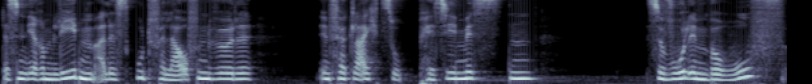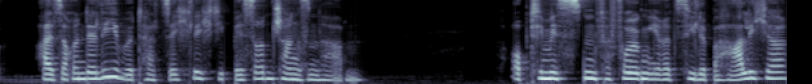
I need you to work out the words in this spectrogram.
dass in ihrem Leben alles gut verlaufen würde, im Vergleich zu Pessimisten sowohl im Beruf als auch in der Liebe tatsächlich die besseren Chancen haben. Optimisten verfolgen ihre Ziele beharrlicher,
